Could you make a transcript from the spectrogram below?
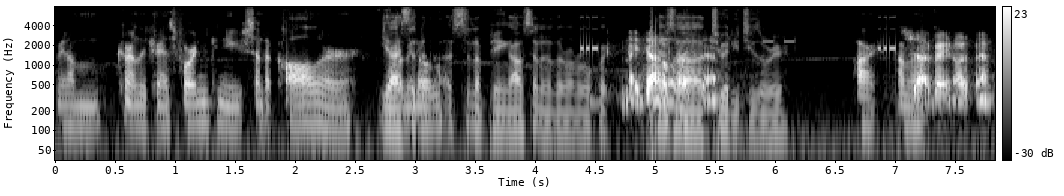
I mean, I'm currently transporting, can you send a call or? Yeah, I sent, know? a, I sent a ping. I'll send another one real quick. McDonald There's uh, 282s over here. Alright, I'm ready. Strawberry northbound.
